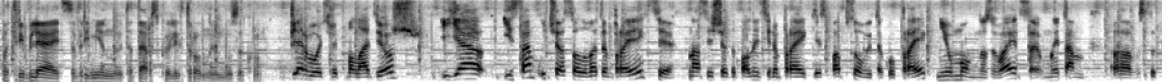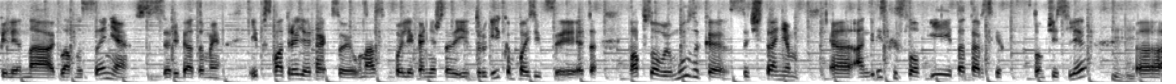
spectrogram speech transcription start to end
потребляет современную татарскую электронную музыку? Первую очередь молодежь. Я и сам участвовал в этом проекте. У нас еще дополнительный проект есть попсовый такой проект, New Monk называется. Мы там э, выступили на главной сцене с ребятами и посмотрели реакцию. У нас были, конечно, и другие композиции. Это попсовая музыка с сочетанием э, английских слов и татарских в том числе, mm-hmm. э,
